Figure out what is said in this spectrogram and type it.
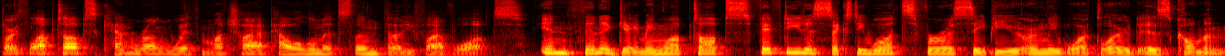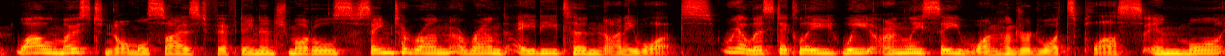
both laptops can run with much higher power limits than 35 watts. In thinner gaming laptops, 50 to 60 watts for a CPU-only workload is common, while most normal-sized 15-inch models seem to run around 80 to 90 watts. Realistically, we only see 100 watts plus in more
